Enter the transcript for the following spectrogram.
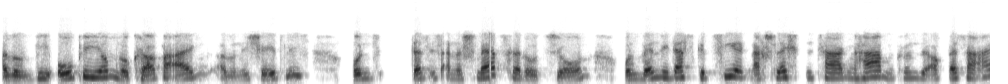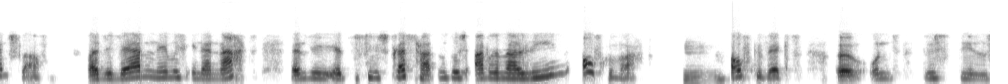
also wie Opium, nur körpereigen, also nicht schädlich. Und das ist eine Schmerzreduktion. Und wenn Sie das gezielt nach schlechten Tagen haben, können Sie auch besser einschlafen. Weil Sie werden nämlich in der Nacht, wenn Sie jetzt viel Stress hatten, durch Adrenalin aufgewacht, mhm. aufgeweckt. Äh, und durch dieses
